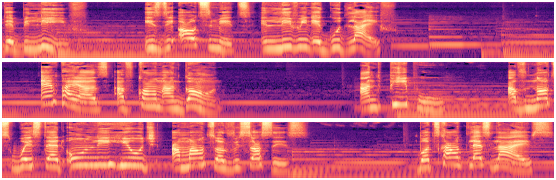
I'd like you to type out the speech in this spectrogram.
they believe is the ultimate in living a good life. Empires have come and gone, and people have not wasted only huge amounts of resources, but countless lives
